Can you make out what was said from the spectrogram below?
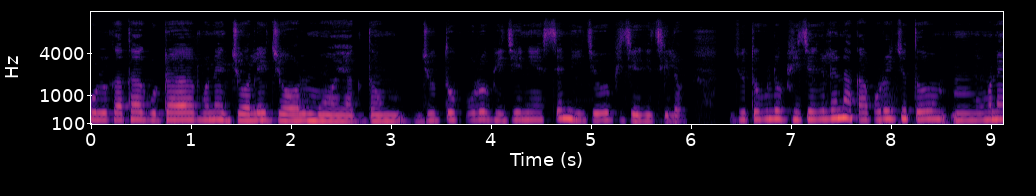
কলকাতা গোটা মানে জলে জলময় একদম। জুতো পুরো ভিজিয়ে নিয়ে এসছে নিজেও ভিজে গেছিল। জুতোগুলো ভিজে গেলে না কাপড়ের জুতো মানে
